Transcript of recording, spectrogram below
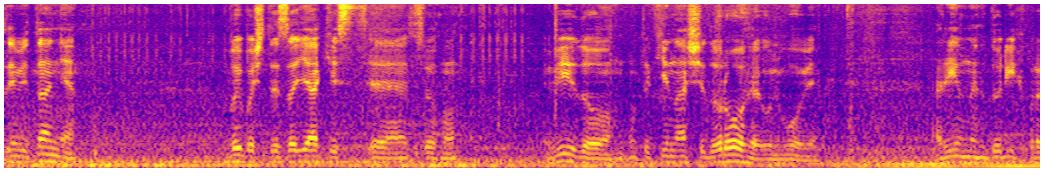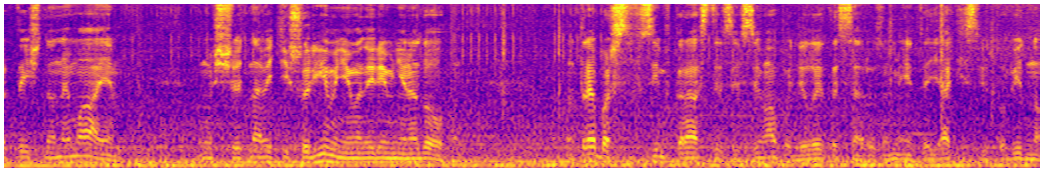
Всім вітання. Вибачте за якість е, цього відео. Ну, такі наші дороги у Львові. Рівних доріг практично немає. Тому що навіть ті, що рівні, вони рівні надовго. Ну, треба ж всім вкрасти, всі всіма поділитися, розумієте, якість відповідно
